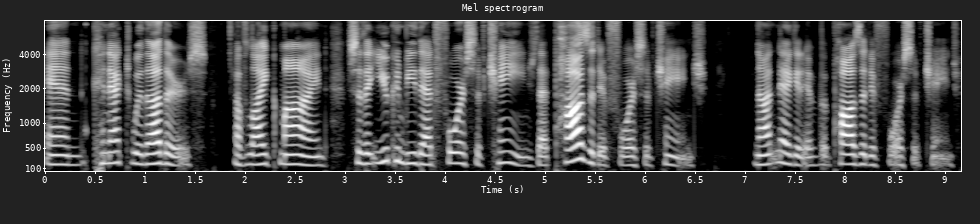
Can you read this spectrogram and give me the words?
and connect with others of like mind so that you can be that force of change, that positive force of change. Not negative, but positive force of change.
